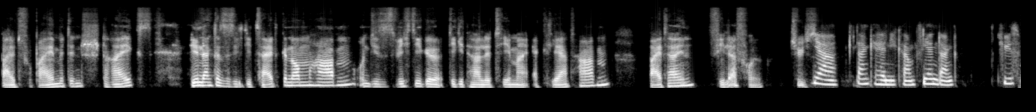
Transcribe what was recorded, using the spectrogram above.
bald vorbei mit den Streiks. Vielen Dank, dass Sie sich die Zeit genommen haben und dieses wichtige digitale Thema erklärt haben. Weiterhin viel Erfolg. Tschüss. Ja, danke, Herr Nika. Vielen Dank. Tschüss.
